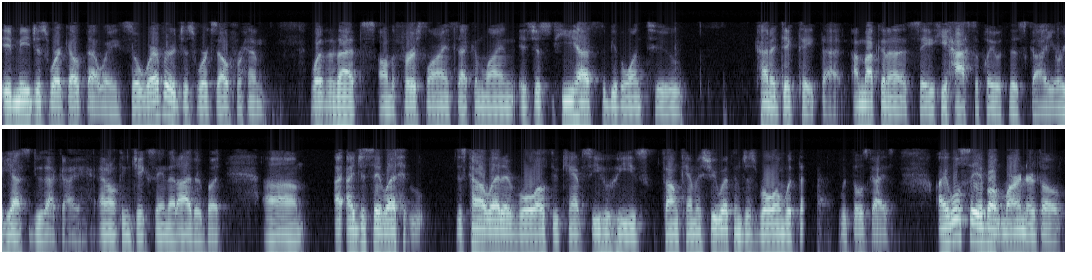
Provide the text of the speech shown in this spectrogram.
it may just work out that way. So wherever it just works out for him, whether that's on the first line, second line, it's just he has to be the one to kind of dictate that. I'm not gonna say he has to play with this guy or he has to do that guy. I don't think Jake's saying that either, but um, I, I just say let just kind of let it roll out through camp, see who he's found chemistry with, and just roll him with that, with those guys. I will say about Marner though,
